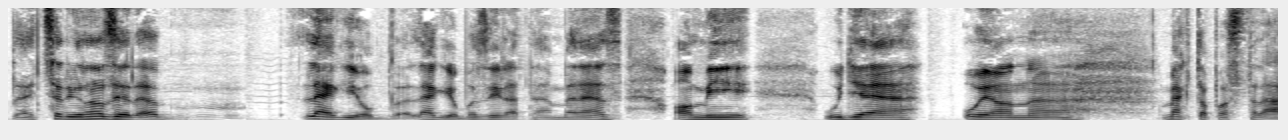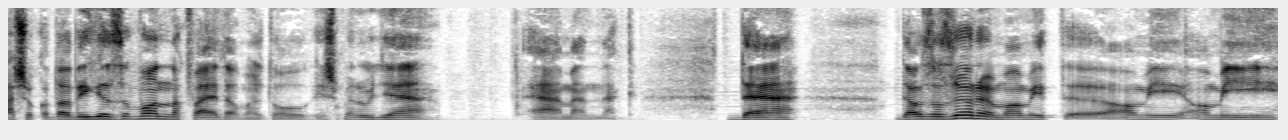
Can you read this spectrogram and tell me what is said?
Egyszerűen azért legjobb, legjobb az életemben ez, ami ugye olyan megtapasztalásokat ad. Igaz, vannak fájdalmas dolgok is, mert ugye elmennek. De, de az az öröm, amit, ami, ami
